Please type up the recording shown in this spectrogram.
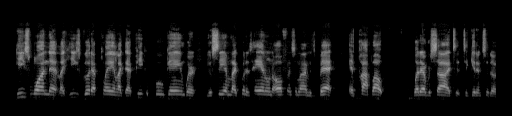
he's one that like he's good at playing like that peekaboo game where you'll see him like put his hand on the offensive lineman's back and pop out whatever side to, to get into the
